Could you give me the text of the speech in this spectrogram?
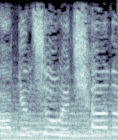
Talking to each other?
